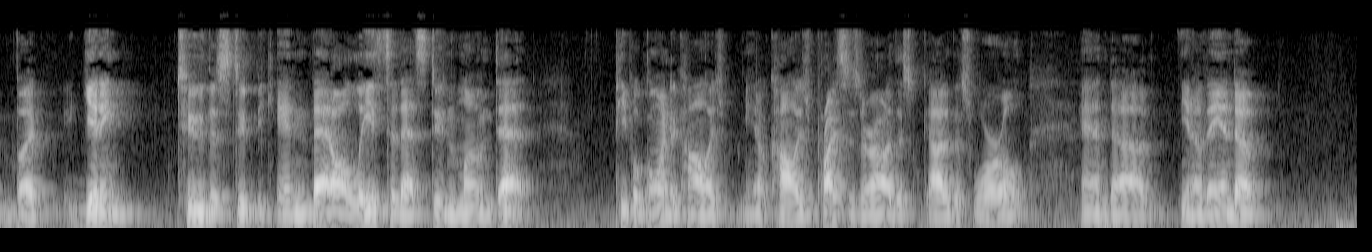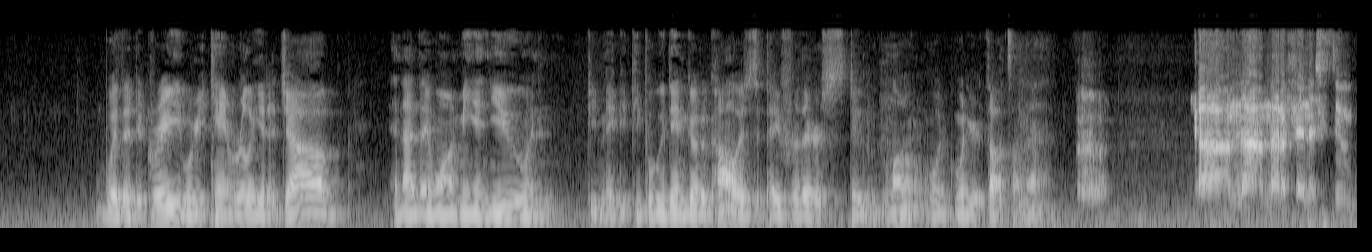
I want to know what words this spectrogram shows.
but getting to the student, and that all leads to that student loan debt. People going to college, you know, college prices are out of this out of this world, and uh, you know they end up with a degree where you can't really get a job, and now they want me and you and maybe people who didn't go to college to pay for their student loan. What what are your thoughts on that? Uh, I'm not I'm not a fan of student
